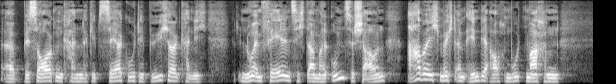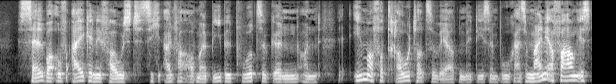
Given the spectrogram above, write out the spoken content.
äh, besorgen kann. Da gibt es sehr gute Bücher, kann ich nur empfehlen, sich da mal umzuschauen. Aber ich möchte am Ende auch Mut machen, selber auf eigene Faust sich einfach auch mal Bibel pur zu gönnen und immer vertrauter zu werden mit diesem Buch. Also meine Erfahrung ist,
